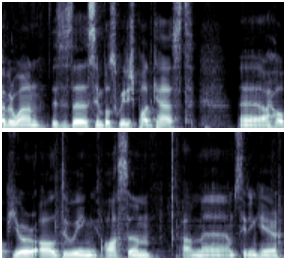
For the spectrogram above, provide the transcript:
everyone. This is the Simple Swedish podcast. Uh, I hope you're all doing awesome. I'm, uh, I'm sitting here.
